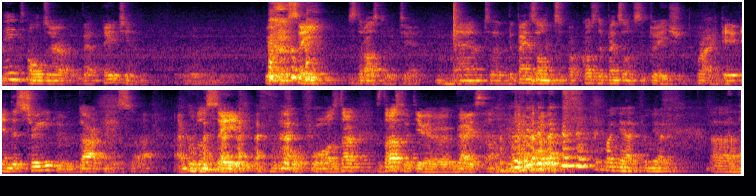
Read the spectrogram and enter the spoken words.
mm, 18. older than 18. uh, We can say "здравствуйте," Mhm. and uh, depends on, of course, depends on situation. Right. I- In the street, in darkness, uh, I wouldn't say for, for "здра- "здравствуйте, guys." Понятно, понятно. Uh,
